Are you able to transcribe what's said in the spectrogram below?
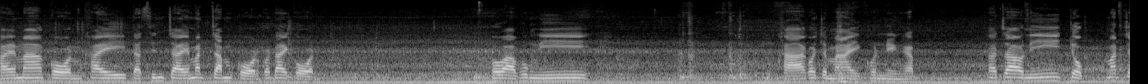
ใครมาก่อนใครตัดสินใจมัดจำก่อนก็ได้ก่อน เพราะว่าพรุ่งนี้ลูกค้าก็จะมาอีกคนหนึ่งครับ ถ้าเจ้านี้จบมัดจ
